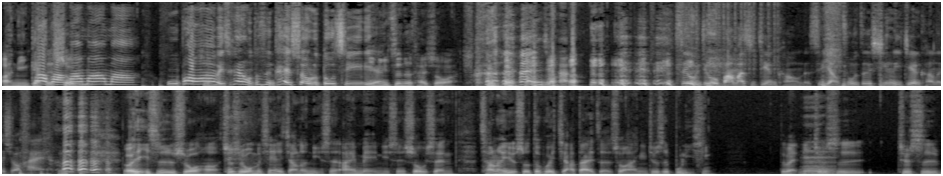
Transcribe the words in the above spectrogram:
啊，你应该爸爸妈妈吗？我爸爸妈妈每次看到我都说你太瘦了，多吃一点。你真的太瘦啊！所以我觉得我爸妈是健康的，是养出我这个心理健康的小孩。我的意思是说，哈，就是我们现在讲的女生爱美、女生瘦身，常常有时候都会夹带着说啊，你就是不理性，对不对？你就是、嗯、就是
